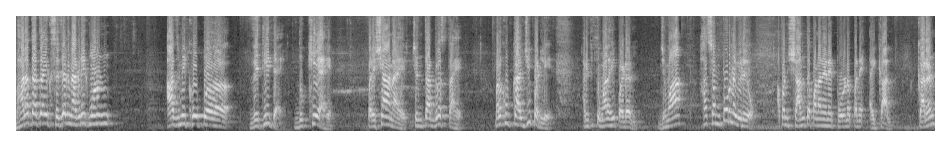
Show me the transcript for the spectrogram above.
भारताचा एक सजग नागरिक म्हणून आज मी खूप व्यथित आहे दुःखी आहे परेशान आहे चिंताग्रस्त आहे. मला खूप काळजी पडली आहे आणि ती तुम्हालाही पडेल. जेव्हा हा संपूर्ण व्हिडिओ आपण शांतपणाने आणि पूर्णपणे ऐकाल कारण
